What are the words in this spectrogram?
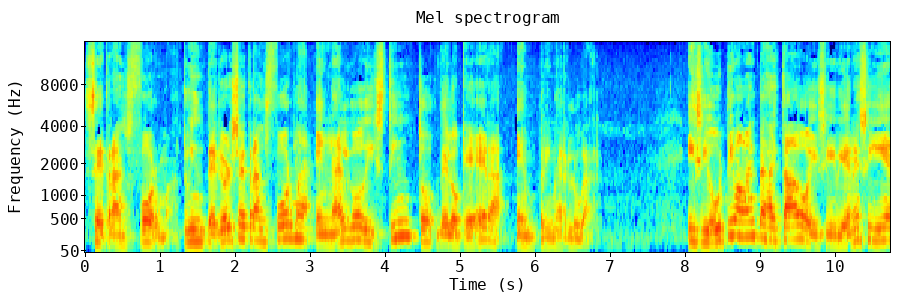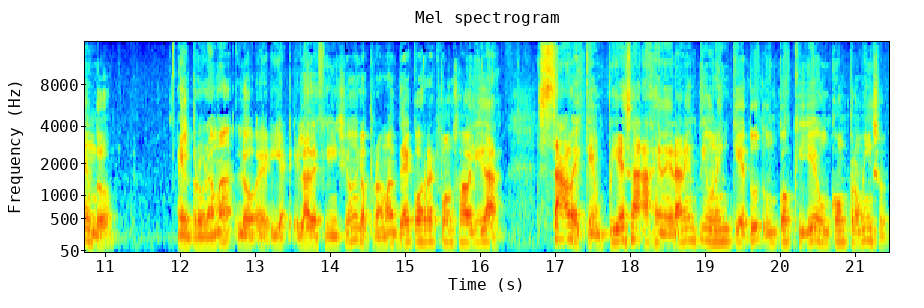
se transforma. Tu interior se transforma en algo distinto de lo que era en primer lugar. Y si últimamente has estado y si vienes siguiendo el programa, eh, la definición y los programas de corresponsabilidad, sabes que empieza a generar en ti una inquietud, un cosquilleo, un compromiso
